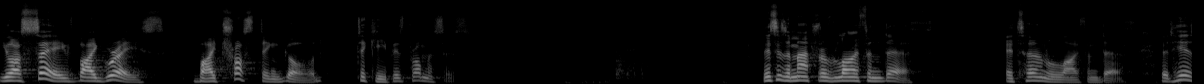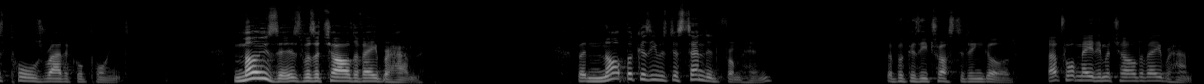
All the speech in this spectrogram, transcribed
You are saved by grace, by trusting God to keep his promises. This is a matter of life and death, eternal life and death. But here's Paul's radical point Moses was a child of Abraham, but not because he was descended from him but because he trusted in God. That's what made him a child of Abraham.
